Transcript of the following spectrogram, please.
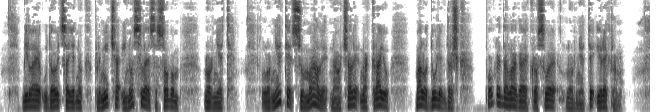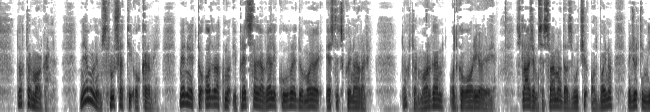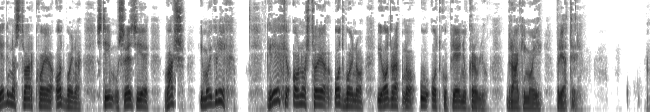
Bila je udovica jednog plemića i nosila je sa sobom lornjete. Lornjete su male naočale, na kraju malo duljeg drška. Pogledala ga je kroz svoje lornjete i rekla mu, doktor Morgan, ne volim slušati o krvi. Meni je to odvratno i predstavlja veliku uvredu mojoj estetskoj naravi. Doktor Morgan odgovorio joj je, slažem se s vama da zvuči odbojno, međutim jedina stvar koja je odbojna s tim u svezi je vaš i moj grijeh. Grijeh je ono što je odbojno i odvratno u otkupljenju krvlju, dragi moji prijatelji.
